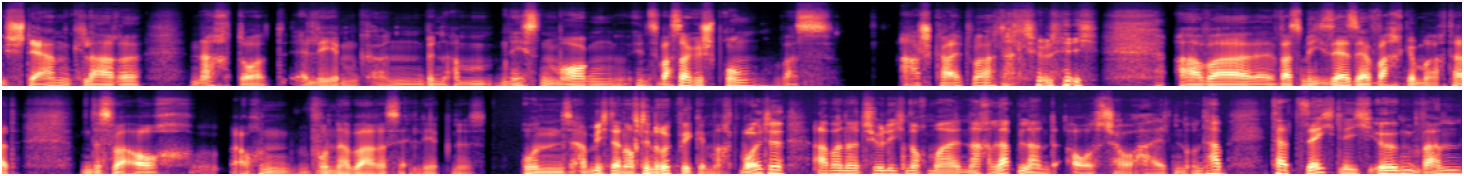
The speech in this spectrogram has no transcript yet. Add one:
sternenklare Nacht dort erleben können. Bin am nächsten Morgen ins Wasser gesprungen, was arschkalt war natürlich, aber was mich sehr, sehr wach gemacht hat. Das war auch, auch ein wunderbares Erlebnis und habe mich dann auf den Rückweg gemacht, wollte aber natürlich nochmal nach Lappland Ausschau halten und habe tatsächlich irgendwann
